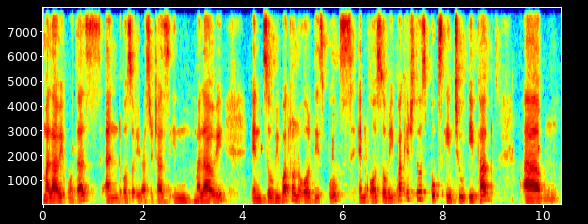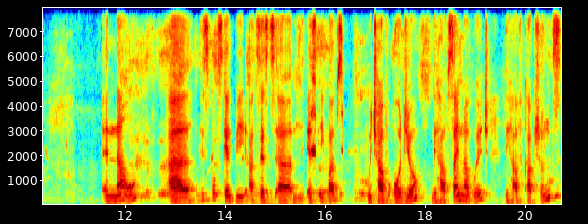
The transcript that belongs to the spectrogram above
Malawi authors and also illustrators in Malawi. And so we worked on all these books, and also we packaged those books into EPUB. Um, and now uh, these books can be accessed um, as EPUBs, which have audio, they have sign language, they have captions.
